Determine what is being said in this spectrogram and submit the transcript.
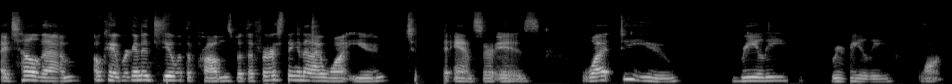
i tell them okay we're going to deal with the problems but the first thing that i want you to, to answer is what do you really really want?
